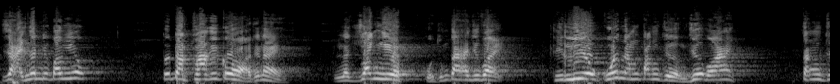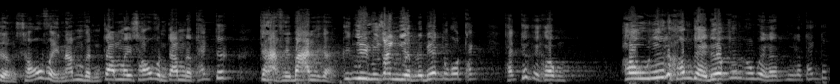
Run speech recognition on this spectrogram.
giải ngân được bao nhiêu? Tôi đặt ra cái câu hỏi thế này là doanh nghiệp của chúng ta như vậy thì liệu cuối năm tăng trưởng dựa vào ai? Tăng trưởng 6,5% hay 6% là thách thức, chả phải bàn gì cả. Cứ nhìn vào doanh nghiệp là biết nó có thách, thách thức hay không. Hầu như là không thể được chứ không phải là, là thách thức.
